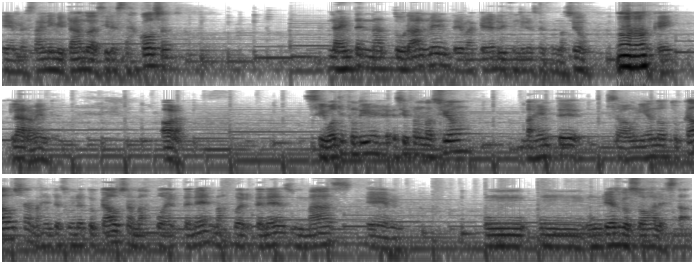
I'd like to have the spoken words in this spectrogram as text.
eh, me están limitando a decir estas cosas, la gente naturalmente va a querer difundir esa información, ok, claramente. Ahora, si vos difundís esa información, la gente se va uniendo a tu causa, la gente se une a tu causa, más poder tenés, más poder tenés, más em, un, un, riesgo sos al Estado.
